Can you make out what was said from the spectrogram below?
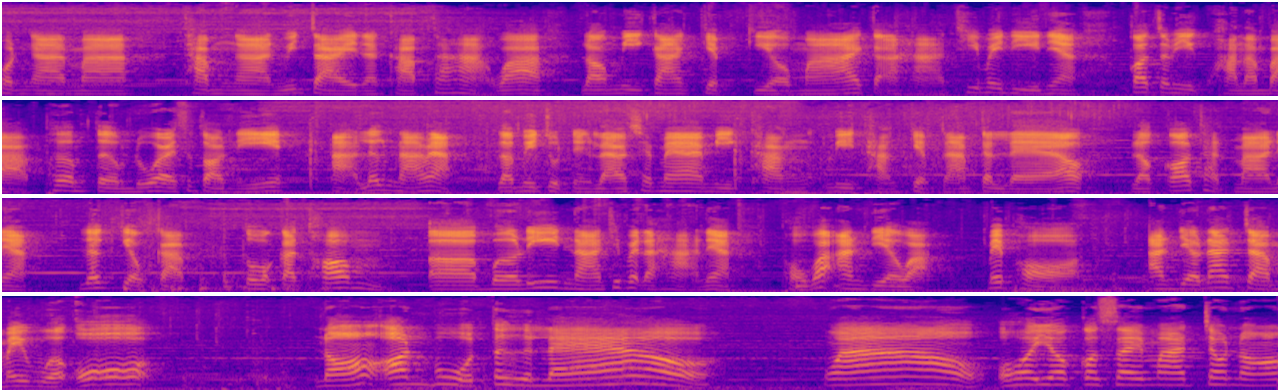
คนงานมา ทำงานวิจัยนะครับ ถ้าหากว่าเรามีการเก็บเกี่ยวไม้กับอาหารที่ไม่ดีเนี่ยก็จะมีความลำบากเพิ่มเติมด้วยซึ่งตอนนี้อ่าเรื่องน้ำเนี่ยเรามีจุดหนึ่งแล้วใช่ไหมมีคังมีถังเก็บน้ำกันแล้ว แล้วก็ถัดมาเนี่ยเรื่องเกี่ยวกับตัวกระท่อมเอ่อเบอร์รี่น้ำที่เป็นอาหารเนี่ยผมว่าอันเดียวอะไม่พออันเดียวน่าจะไม่เวิร์กโอ้น้องออนบูตื่นแล้ว ว้าว โอฮโยโกไซมาเจ้าน้อง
